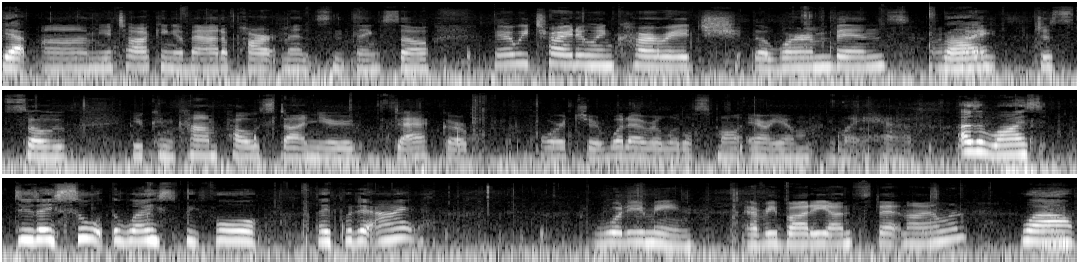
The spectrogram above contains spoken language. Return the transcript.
Yep. Um, you're talking about apartments and things. So there we try to encourage the worm bins. Okay? Right. Just so you can compost on your deck or porch or whatever little small area you might have. Otherwise, do they sort the waste before they put it out? What do you mean? Everybody on Staten Island? Well,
